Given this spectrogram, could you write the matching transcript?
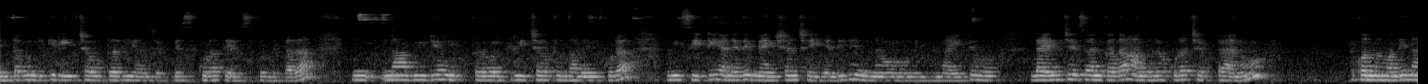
ఎంతమందికి రీచ్ అవుతుంది అని చెప్పేసి కూడా తెలుస్తుంది కదా. నా వీడియో ఇక్కడ వరకు రీచ్ అవుతుంది అనేది కూడా మీ సిటీ అనేది మెన్షన్ చేయండి. నేను నైట్ లైవ్ చేశాను కదా అందులో కూడా చెప్పాను. కొంతమంది నా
